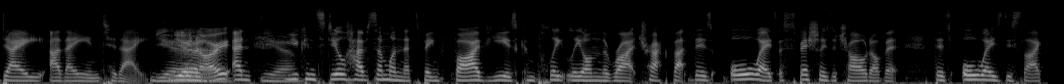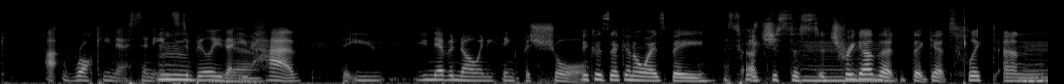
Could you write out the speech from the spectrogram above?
day are they in today. Yeah. You know, and Yeah. you can still have someone that's been five years completely on the right track, but there's always, especially as a child of it, there's always this like uh, rockiness and Mm. instability that you have that you you never know anything for sure. because there can always be A a switch. just a, trigger that that gets flicked and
